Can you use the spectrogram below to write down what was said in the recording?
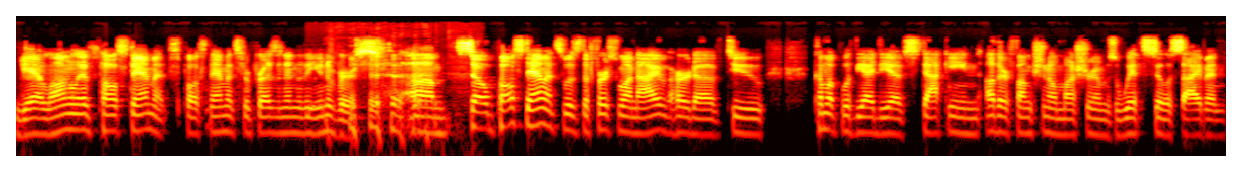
Yeah, long live Paul Stamets. Paul Stamets for president of the universe. um, so, Paul Stamets was the first one I've heard of to come up with the idea of stacking other functional mushrooms with psilocybin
